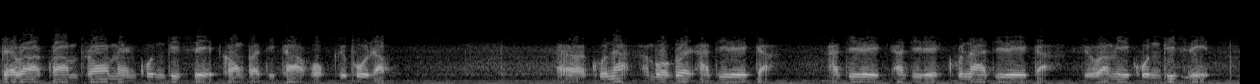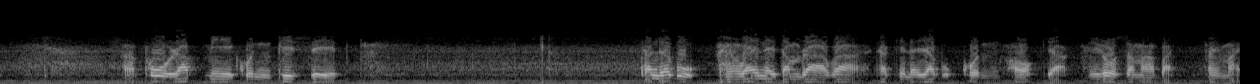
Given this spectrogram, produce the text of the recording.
แปลว่าความพร้อมแห่งคุณพิเศษของปฏิฆาหกคือผู้รับคุณะบวกด้วยอาติเรกะ อติเรกอติเรกคุณาติเรกะคือว่ามีคุณพิเศษ ผู้รับมีคุณพิเศษ ท่านระบุไว้ในตำราว่าทักษิณยบุคคลออกจากนิโรธสมาบัติใหม่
